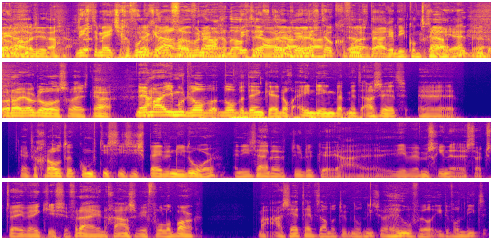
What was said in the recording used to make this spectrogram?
ik Oh, dacht, ja. Ja. Ligt een beetje gevoelig Ik heb er even over eh, nagedacht, Ligt, ja, ook, ja, eh, ja. ligt ook gevoelig Ja. daar in die contraille. hè? Met, met Oranje ook nog wel eens geweest. Ja. Nee, Ja. maar je moet wel, wel bedenken, hè, nog één ding met, met AZ. Eh, kijk, de grote competities die spelen nu door. En die zijn er natuurlijk, eh, ja, die hebben misschien eh, straks twee weekjes eh, vrij en dan gaan ze weer volle bak. Maar AZ heeft dan natuurlijk nog niet zo heel veel, in ieder geval niet,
